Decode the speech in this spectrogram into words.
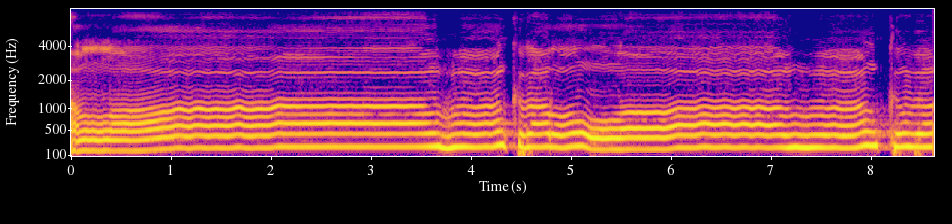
الله أكبر الله أكبر.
